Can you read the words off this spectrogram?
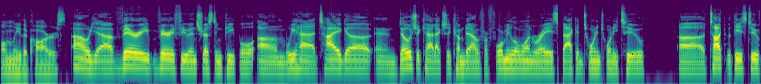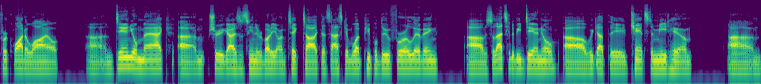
only the cars. Oh yeah, very very few interesting people. Um, we had Tyga and Doja Cat actually come down for Formula One race back in 2022. Uh, talked with these two for quite a while. Um, Daniel Mac, uh, I'm sure you guys have seen everybody on TikTok that's asking what people do for a living. Uh, so that's going to be Daniel. Uh, we got the chance to meet him. Um,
